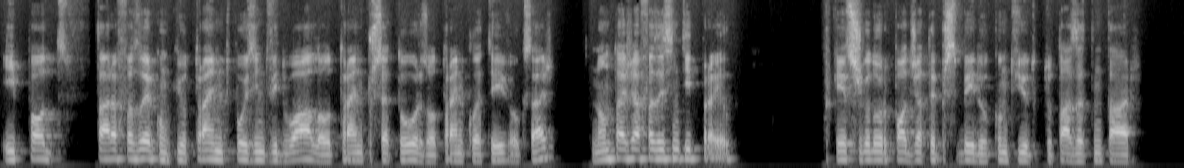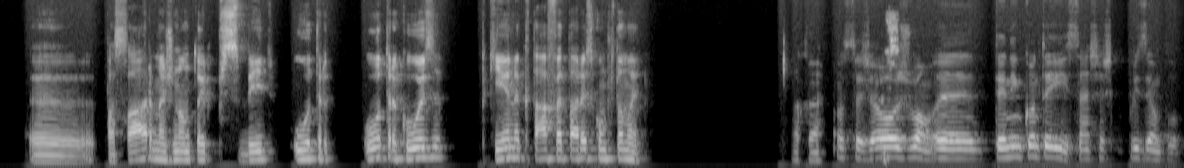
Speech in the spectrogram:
e pode estar a fazer com que o treino depois individual, ou o treino por setores, ou o treino coletivo, ou o que seja, não esteja a fazer sentido para ele. Porque esse jogador pode já ter percebido o conteúdo que tu estás a tentar uh, passar, mas não ter percebido outra, outra coisa pequena que está a afetar esse comportamento. Okay. Ou seja, oh, João, uh, tendo em conta isso, achas que, por exemplo,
